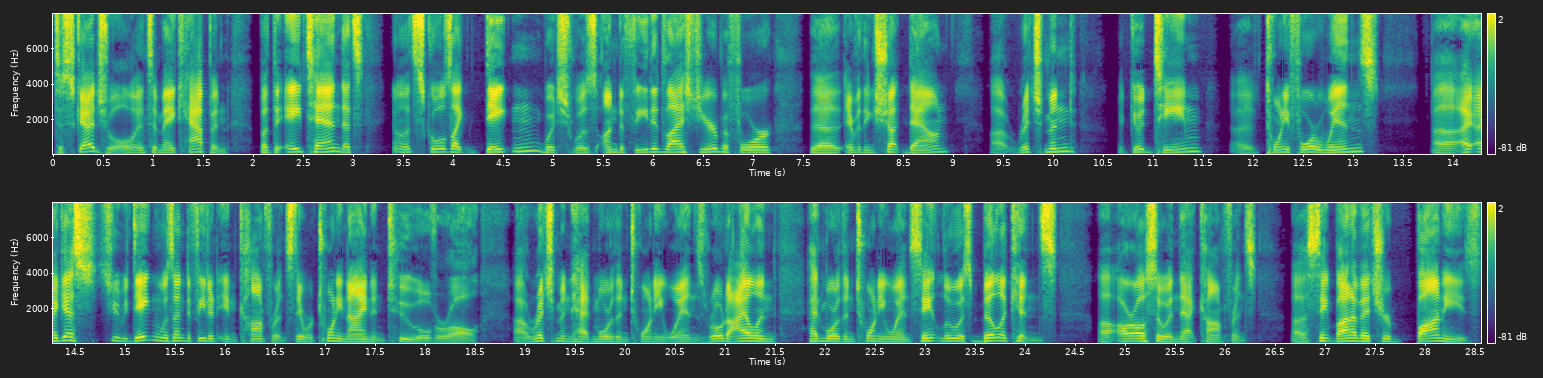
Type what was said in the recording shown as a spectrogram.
to schedule and to make happen. But the A10, that's you know, that's schools like Dayton, which was undefeated last year before the everything shut down. Uh, Richmond, a good team, uh, 24 wins. Uh, I, I, guess, excuse me, Dayton was undefeated in conference. They were 29 and 2 overall. Uh, Richmond had more than 20 wins. Rhode Island had more than 20 wins. St. Louis Billikens uh, are also in that conference. Uh, St. Bonaventure Bonnies.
